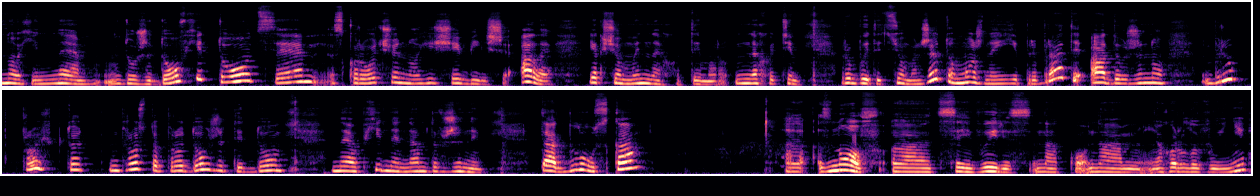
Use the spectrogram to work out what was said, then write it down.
ноги не дуже довгі, то це скорочує ноги ще більше. Але якщо ми не хотімо, не хотімо робити цю манжету, можна її прибрати, а довжину брюк просто продовжити до необхідної нам довжини. Так, блузка. Е, Знов е, цей виріз на, на горловині,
